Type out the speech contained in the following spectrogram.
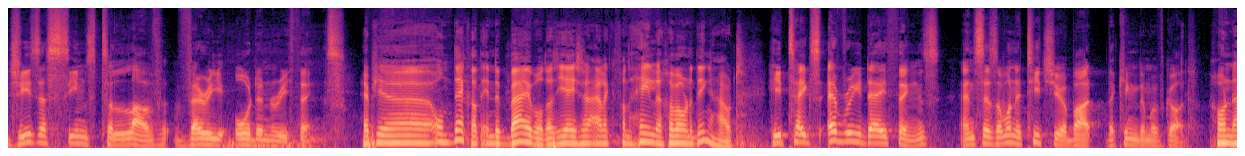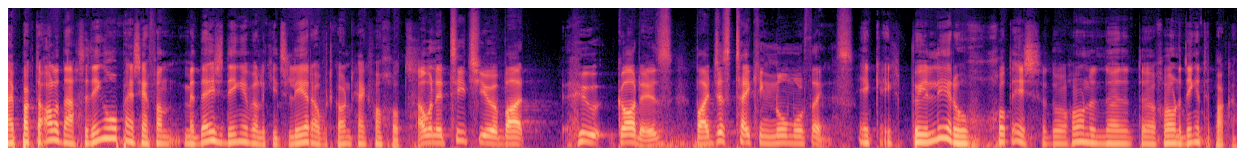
Jesus seems to love very ordinary things. Heb je eh, ontdekt dat in de Bijbel dat Jezus eigenlijk van hele gewone dingen houdt? He takes everyday things and says, I want to teach you about the kingdom of God. Gewoon, hij pakt de alledaagse dingen op en zegt van, met deze dingen wil ik iets leren over het koninkrijk van God. I want to teach you about who God is by just taking normal things. Ik, ik wil je leren hoe God is, door gewoon de, de- gewone dingen te pakken.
